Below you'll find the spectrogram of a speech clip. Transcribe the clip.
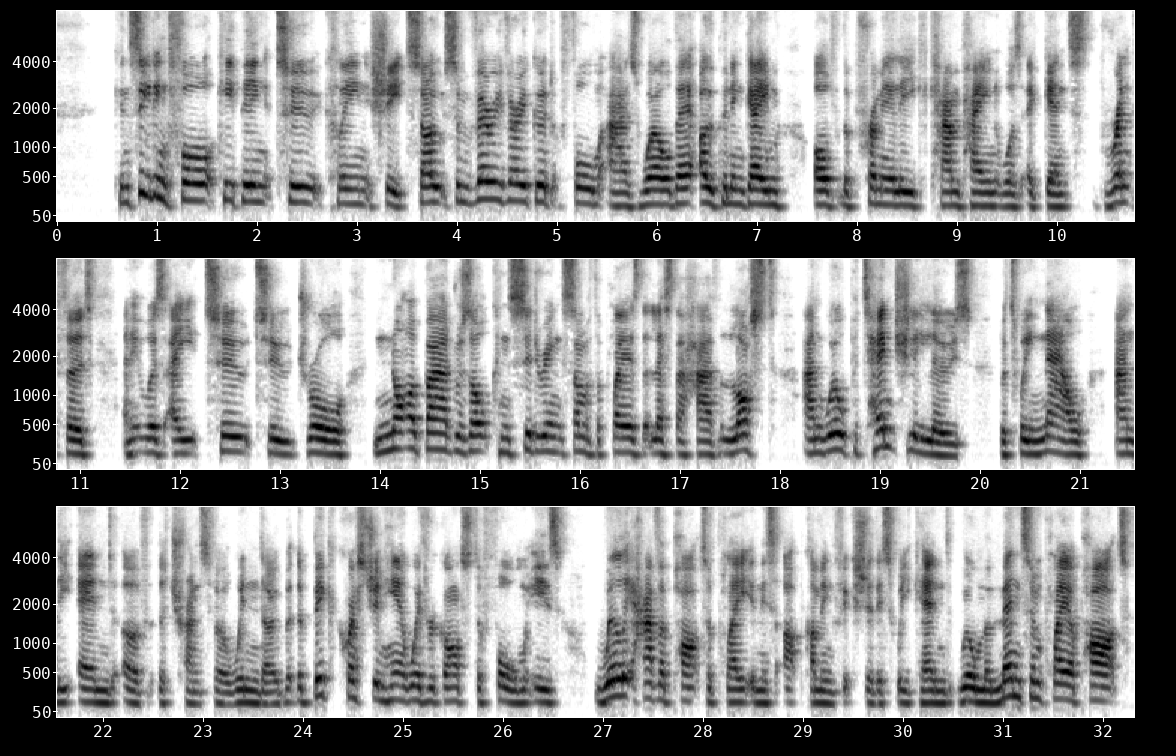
conceding four, keeping two clean sheets. So, some very, very good form as well. Their opening game of the Premier League campaign was against Brentford, and it was a 2 2 draw. Not a bad result considering some of the players that Leicester have lost and will potentially lose between now and the end of the transfer window. But the big question here with regards to form is will it have a part to play in this upcoming fixture this weekend? Will momentum play a part?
